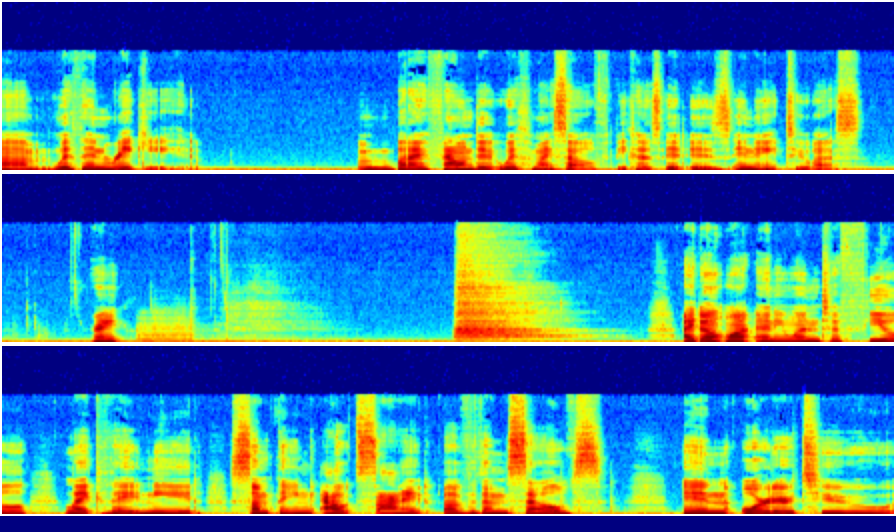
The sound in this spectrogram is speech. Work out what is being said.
um, within Reiki, but I found it with myself because it is innate to us, right? I don't want anyone to feel like they need something outside of themselves in order to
